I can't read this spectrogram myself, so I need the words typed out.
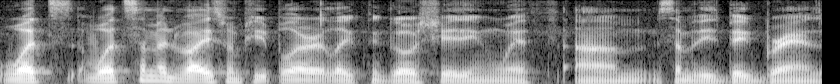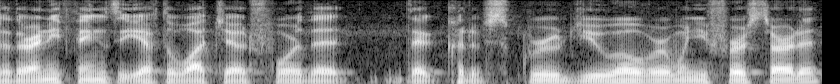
What's what's some advice when people are like negotiating with um, some of these big brands? Are there any things that you have to watch out for that that could have screwed you over when you first started?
